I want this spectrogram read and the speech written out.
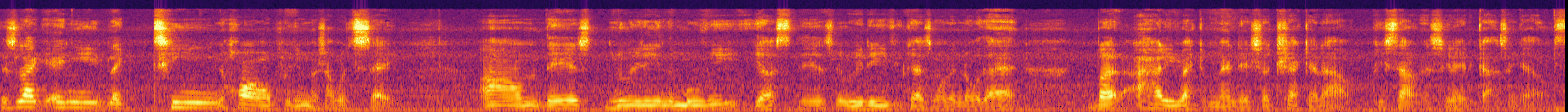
It's like any like teen horror, pretty much. I would say. Um, there's nudity in the movie. Yes, there's nudity. If you guys want to know that, but I highly recommend it. So check it out. Peace out and see you later, guys and gals.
